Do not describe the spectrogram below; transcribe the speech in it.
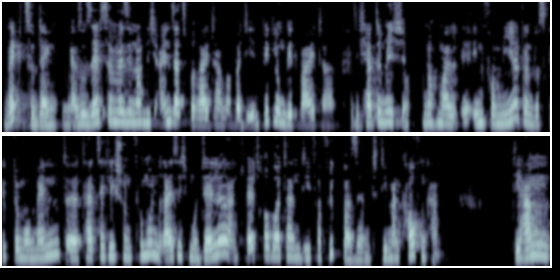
wegzudenken. Also selbst wenn wir sie noch nicht einsatzbereit haben, aber die Entwicklung geht weiter. Ich hatte mich nochmal äh, informiert und es gibt im Moment äh, tatsächlich schon 35 Modelle an Feldrobotern, die verfügbar sind, die man kaufen kann. Die haben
